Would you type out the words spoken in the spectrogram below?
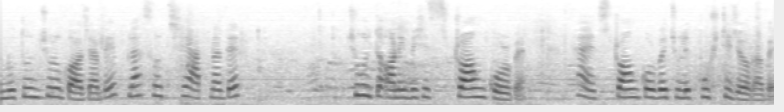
নতুন চুল গজাবে প্লাস হচ্ছে আপনাদের চুলটা অনেক বেশি স্ট্রং করবে। হ্যাঁ স্ট্রং করবে, চুলে পুষ্টি যোগাবে।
